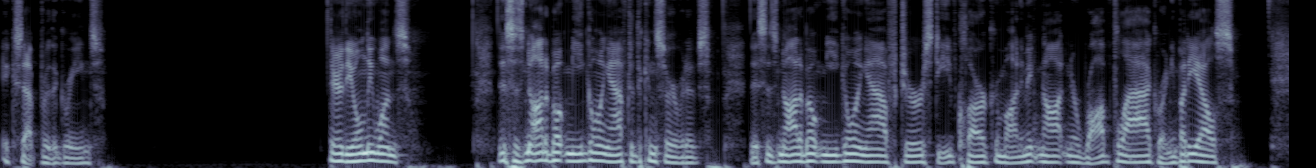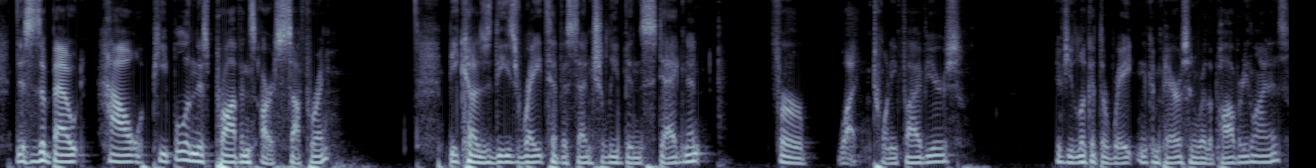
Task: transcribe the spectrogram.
except for the Greens. They're the only ones. This is not about me going after the Conservatives. This is not about me going after Steve Clark or Monte McNaughton or Rob Flack or anybody else. This is about how people in this province are suffering because these rates have essentially been stagnant for what, 25 years? If you look at the rate in comparison where the poverty line is,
